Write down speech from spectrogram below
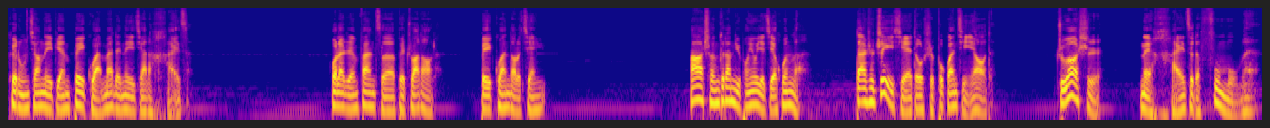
黑龙江那边被拐卖的那家的孩子，后来人贩子被抓到了，被关到了监狱。阿成跟他女朋友也结婚了，但是这些都是不关紧要的，主要是那孩子的父母们，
